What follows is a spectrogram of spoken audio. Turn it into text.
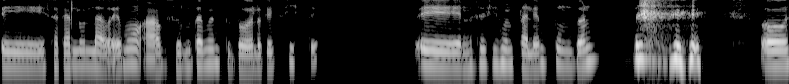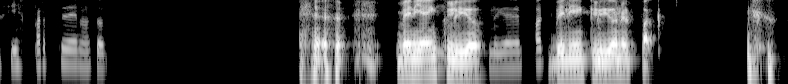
eh, sacarle un lado emo a absolutamente todo lo que existe. Eh, no sé si es un talento, un don, o si es parte de nosotros. Venía sí, incluido, venía incluido en el pack.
